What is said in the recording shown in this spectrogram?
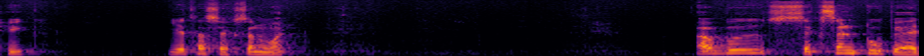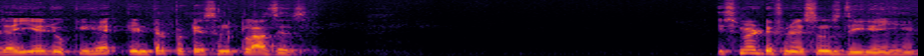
ठीक? ये था सेक्शन वन अब सेक्शन टू पे आ जाइए, जो कि है इंटरप्रिटेशन क्लासेस इसमें डिफिनेशंस दी गई हैं।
